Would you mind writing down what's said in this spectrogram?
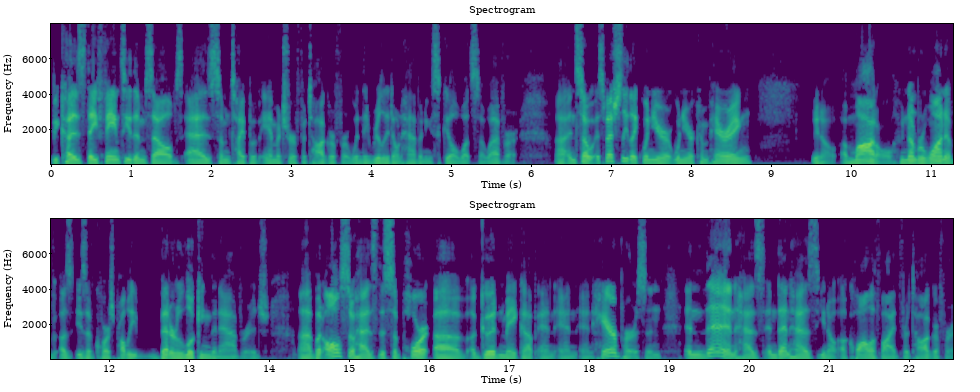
because they fancy themselves as some type of amateur photographer when they really don't have any skill whatsoever. Uh, and so, especially like when you're when you're comparing you know a model who number one of, is of course probably better looking than average uh, but also has the support of a good makeup and, and, and hair person and then has and then has you know a qualified photographer.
